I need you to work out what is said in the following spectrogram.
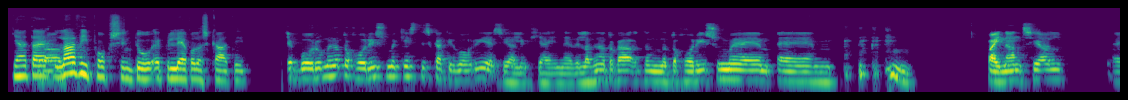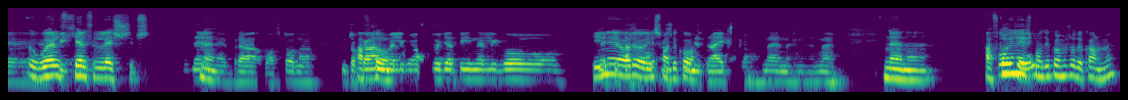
για να τα λάβει υπόψη του επιλέγοντας κάτι. Και μπορούμε να το χωρίσουμε και στις κατηγορίες η αλήθεια είναι. Δηλαδή να το, να το χωρίσουμε ε, financial... Ε, Wealth, health, relationships. Ναι, ναι, ναι, μπράβο. Αυτό να, να το κάνουμε λίγο αυτό γιατί είναι λίγο... Είναι ναι, ωραίο, είναι σημαντικό. Είναι τα έξτρα. Ναι, ναι, ναι. Ναι, ναι, ναι. Αυτό είναι σημαντικό νομίζω να το κάνουμε.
